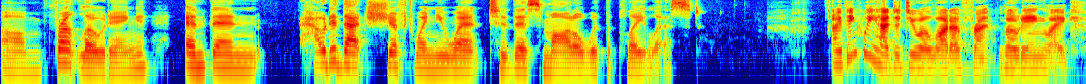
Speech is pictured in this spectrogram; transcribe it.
um, front loading? And then how did that shift when you went to this model with the playlist? I think we had to do a lot of front loading, like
